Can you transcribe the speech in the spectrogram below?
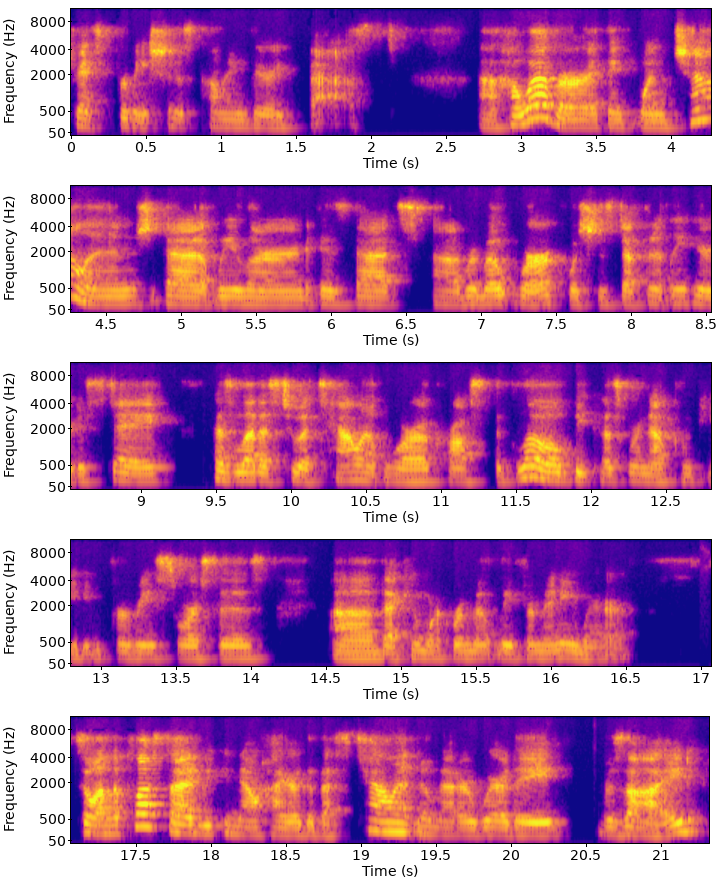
Transformation is coming very fast. Uh, however, I think one challenge that we learned is that uh, remote work, which is definitely here to stay, has led us to a talent war across the globe because we're now competing for resources uh, that can work remotely from anywhere. So on the plus side, we can now hire the best talent no matter where they reside.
